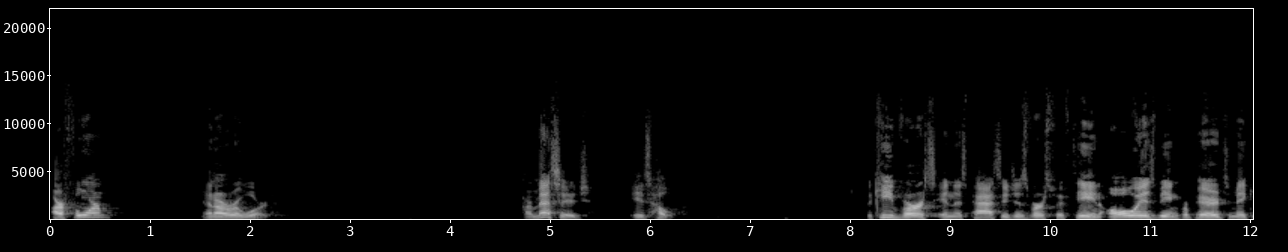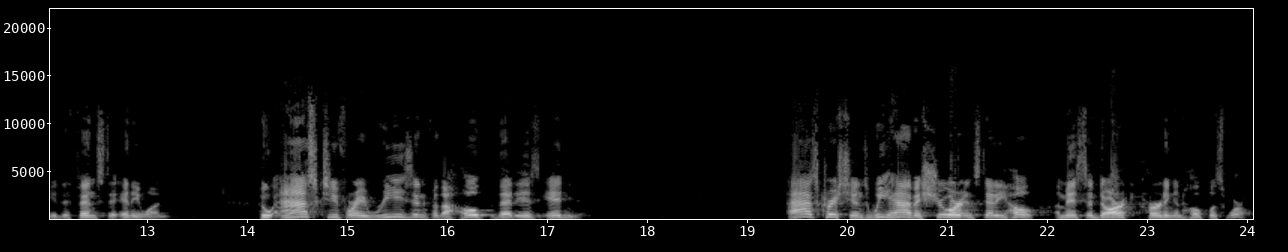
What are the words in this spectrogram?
our form, and our reward. Our message is hope. The key verse in this passage is verse 15, always being prepared to make a defense to anyone who asks you for a reason for the hope that is in you. As Christians, we have a sure and steady hope amidst a dark, hurting, and hopeless world.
